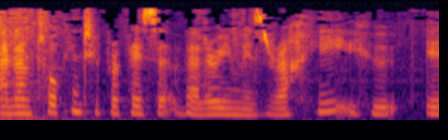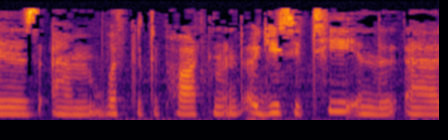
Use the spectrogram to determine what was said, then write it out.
And I'm talking to Professor Valerie Mizrahi, who is um, with the department, uh, UCT, in the, uh,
